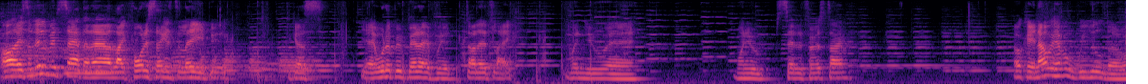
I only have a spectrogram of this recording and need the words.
Oh, it's a little bit sad that I have like 40 seconds delay because yeah, it would have been better if we had done it like when you uh, when you said it first time. Okay, now we have a wheel though.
